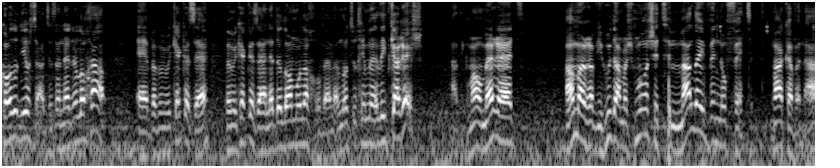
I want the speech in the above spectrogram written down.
כל עוד היא עושה את זה, אז הנדר לא חל. אה, ובמקרה כזה, במקרה כזה הנדר לא אמור לחול, והם לא צריכים להתגרש. אז הגמרא אומרת, אמר רב יהודה אמר שמואל שתמלא ונופצת. מה הכוונה?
